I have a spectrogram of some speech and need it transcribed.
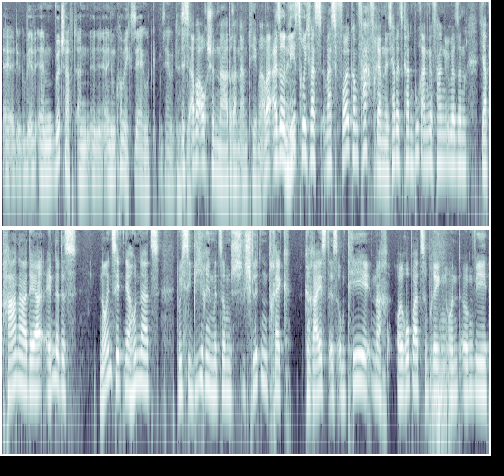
äh, äh, Wirtschaft an, in, in, einem Comic, sehr gut, sehr gut. Das ist aber auch schon nah dran am Thema. Aber also mhm. lest ruhig was, was vollkommen fachfremdes. Ich habe jetzt gerade ein Buch angefangen über so einen Japaner, der Ende des 19. Jahrhunderts durch Sibirien mit so einem Schlittentreck gereist ist, um Tee nach Europa zu bringen und irgendwie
